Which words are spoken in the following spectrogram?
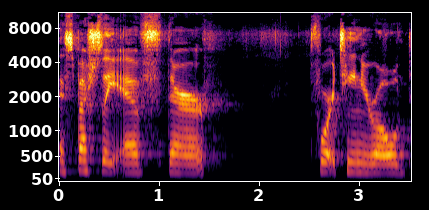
especially if their 14 year old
